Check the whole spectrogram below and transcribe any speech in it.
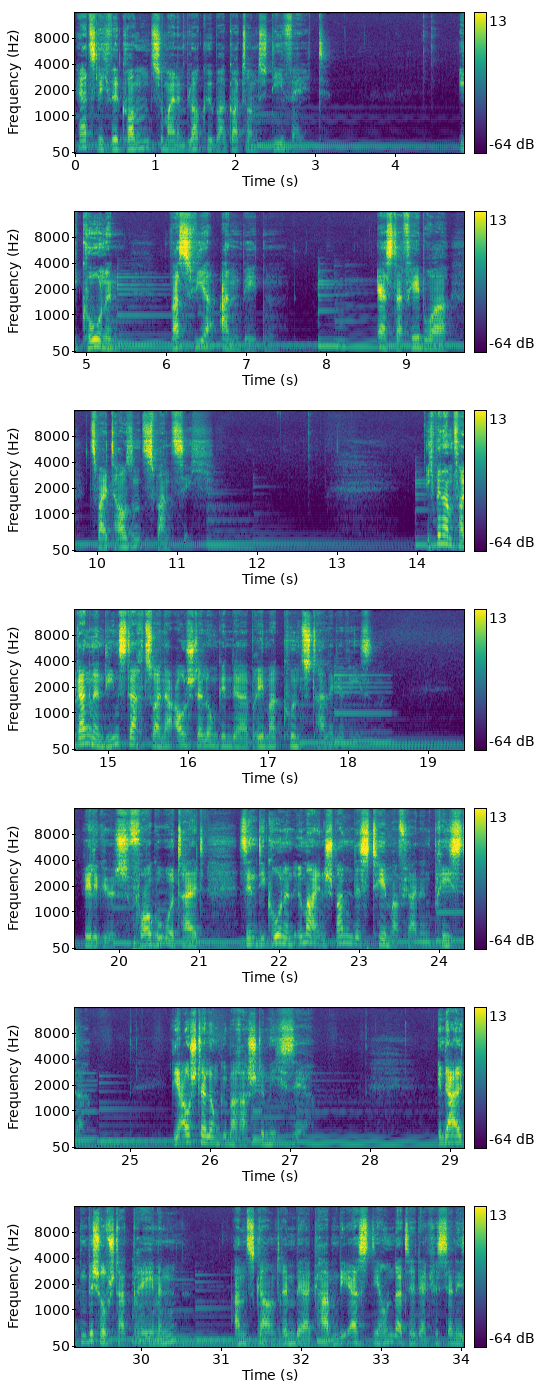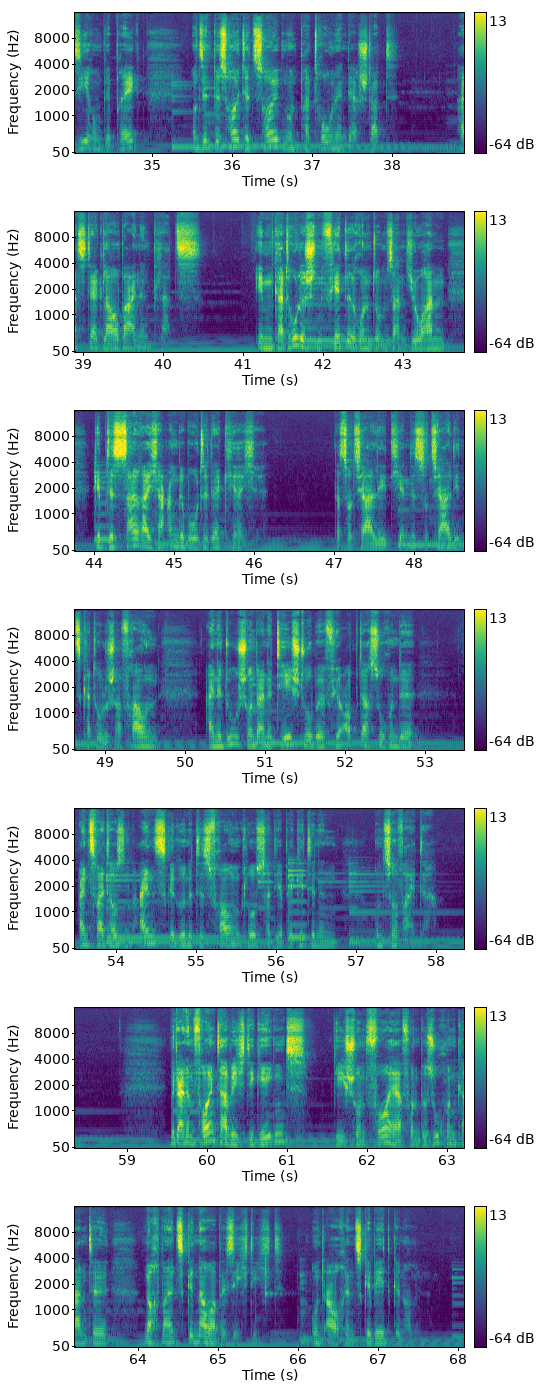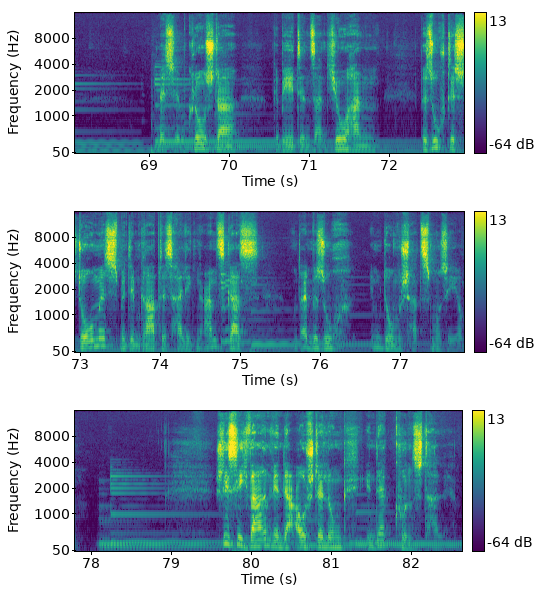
Herzlich willkommen zu meinem Blog über Gott und die Welt. Ikonen, was wir anbeten. 1. Februar 2020. Ich bin am vergangenen Dienstag zu einer Ausstellung in der Bremer Kunsthalle gewesen. Religiös vorgeurteilt sind Ikonen immer ein spannendes Thema für einen Priester. Die Ausstellung überraschte mich sehr. In der alten Bischofsstadt Bremen, Ansgar und Rimberg haben die ersten Jahrhunderte der Christianisierung geprägt und sind bis heute Zeugen und Patronen der Stadt, hat der Glaube einen Platz. Im katholischen Viertel rund um St. Johann gibt es zahlreiche Angebote der Kirche. Das Soziallädchen des Sozialdienst katholischer Frauen, eine Dusche und eine Teestube für Obdachsuchende, ein 2001 gegründetes Frauenkloster der Begittinnen und so weiter. Mit einem Freund habe ich die Gegend, die ich schon vorher von Besuchen kannte, nochmals genauer besichtigt und auch ins Gebet genommen. Messe im Kloster, Gebet in St. Johann, Besuch des Domes mit dem Grab des heiligen Ansgars und ein Besuch im Domschatzmuseum. Schließlich waren wir in der Ausstellung in der Kunsthalle.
